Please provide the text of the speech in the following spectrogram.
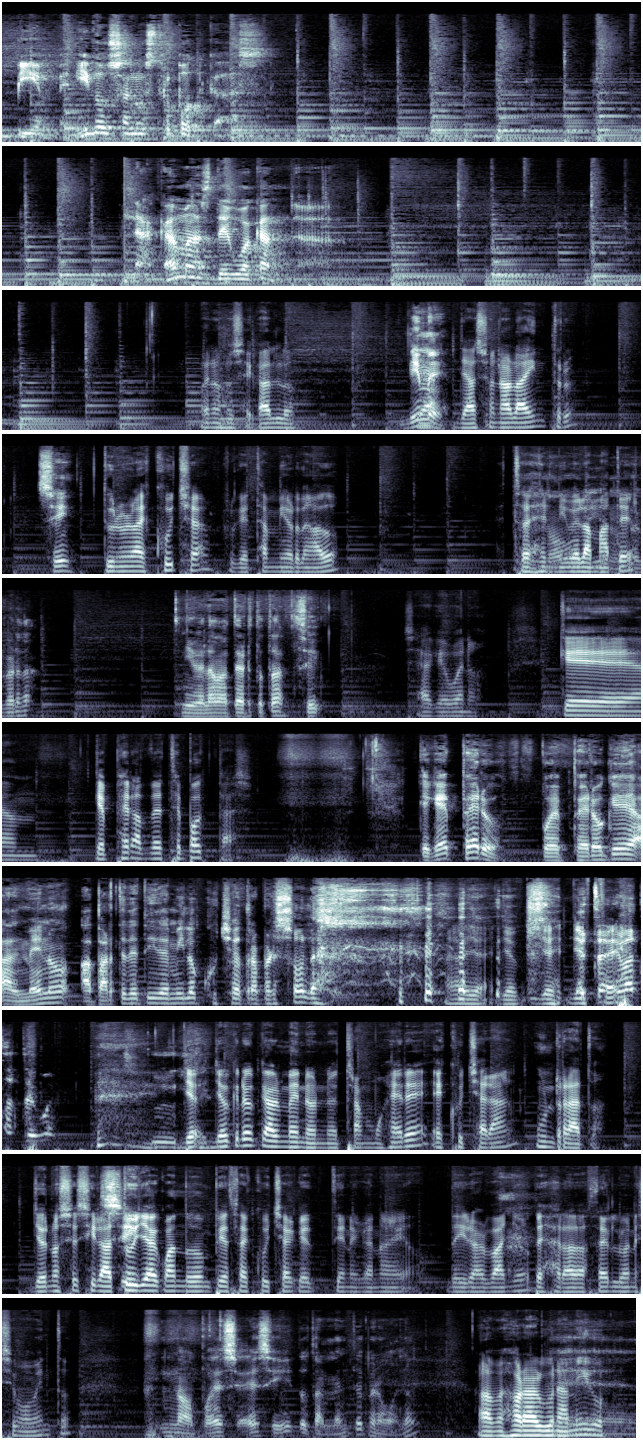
Bienvenidos a nuestro podcast. Nakamas de Wakanda. José Carlos. ya- Dime. Ya, ha sonado la intro. Sí. Tú no la escuchas porque está en mi ordenador. Esto es el No, nivel tío, amateur. Es verdad. Nivel amateur total, sí. O sea que bueno. ¿Qué, ¿Qué esperas de este podcast? ¿Qué, qué espero? Pues espero que al menos, aparte de ti y de mí, lo escuche otra persona. Bueno, yo, yo- yo- yo Estaría espe- bastante bueno. yo creo que al menos nuestras mujeres escucharán un rato. Yo no sé si la Sí. tuya cuando empieza a escuchar que tiene ganas de ir al baño dejará de hacerlo en ese momento. No, puede ser, sí, totalmente, pero bueno. A lo mejor algún amigo. Eh,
